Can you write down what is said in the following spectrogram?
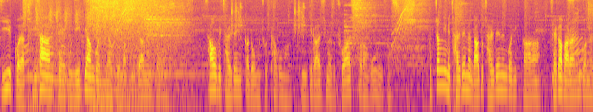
B일 거야. 비사한테 뭐 얘기한 거 있냐고 막 얘기하면서 사업이 잘 되니까 너무 좋다고 막 얘기를 하시면서 좋아하시더라고. 그래서 국장님이 잘 되면 나도 잘 되는 거니까 제가 바라는 거는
